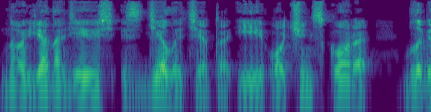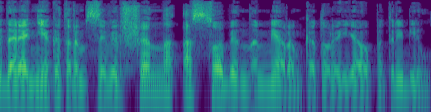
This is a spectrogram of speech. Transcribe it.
Но я надеюсь сделать это, и очень скоро, благодаря некоторым совершенно особенным мерам, которые я употребил.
